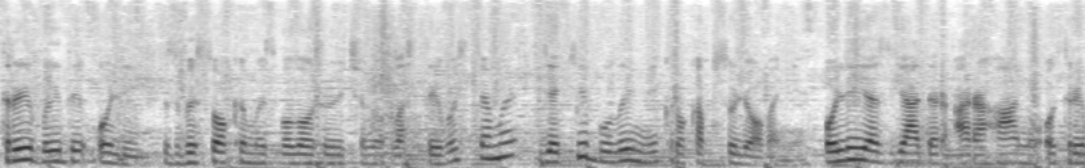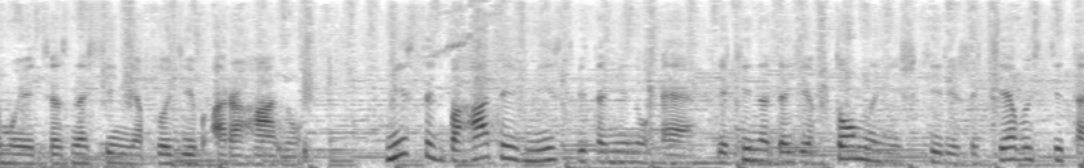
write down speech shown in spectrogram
три види олій з високими зволожуючими властивостями, які були мікрокапсульовані. Олія з ядер арагану отримується з насіння плодів арагану. Містить багатий вміст вітаміну Е, який надає втомленій шкірі життєвості та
